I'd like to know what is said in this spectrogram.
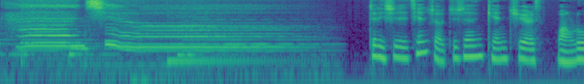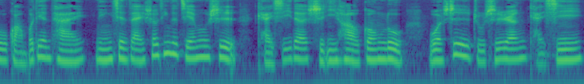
看秋。这里是牵手之声 Can Cheers 网络广播电台，您现在收听的节目是凯西的十一号公路，我是主持人凯西。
